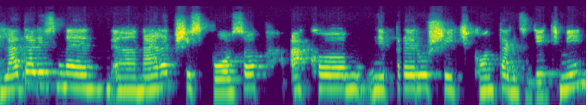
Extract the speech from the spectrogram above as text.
Hľadali sme e, najlepší spôsob, ako neprerušiť kontakt s deťmi. E,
